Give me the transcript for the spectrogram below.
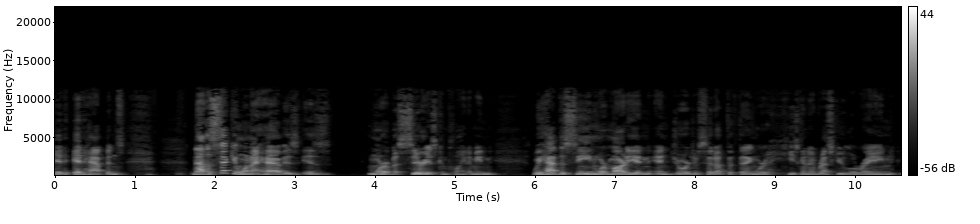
it, it happens. Now, the second one I have is is more of a serious complaint. I mean, we have the scene where Marty and, and George have set up the thing where he's going to rescue Lorraine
